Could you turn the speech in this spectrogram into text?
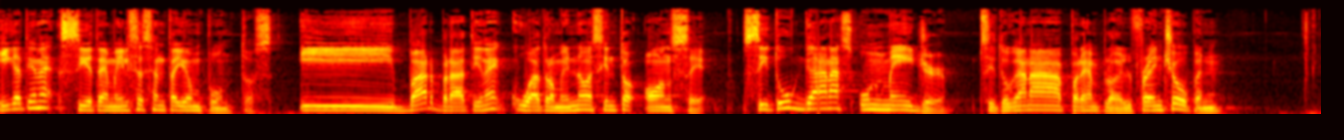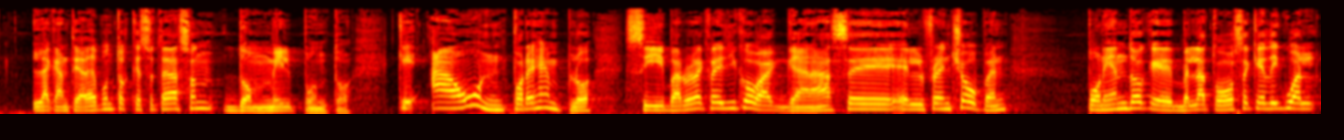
Iga tiene 7.061 puntos y Barbara tiene 4.911. Si tú ganas un major, si tú ganas, por ejemplo, el French Open, la cantidad de puntos que eso te da son 2.000 puntos. Que aún, por ejemplo, si Barbara Krejcikova ganase el French Open, poniendo que ¿verdad? todo se queda igual,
